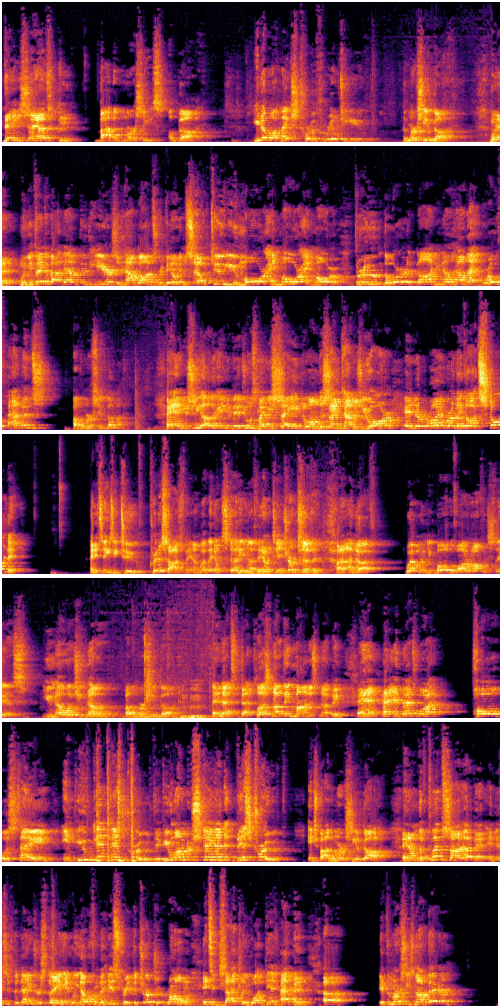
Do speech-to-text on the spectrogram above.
Then he says, by the mercies of God. You know what makes truth real to you? The mercy of God. When, when you think about down through the years and how God's revealed Himself to you more and more and more through the Word of God, you know how that growth happens? By the mercy of God. And you see other individuals maybe saved along the same time as you are, and they're right where they got started. And it's easy to criticize them. Well, they don't study enough, they don't attend church nothing, uh, enough. Well, when you boil the water off, it's this. You know what you know by the mercy of God. Mm-hmm. And that's that plus nothing, minus nothing. And, and that's what Paul was saying. If you get this truth, if you understand this truth, it's by the mercy of God. And on the flip side of it, and this is the dangerous thing, and we know from the history of the church at Rome, it's exactly what did happen. Uh, if the mercy's not there,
